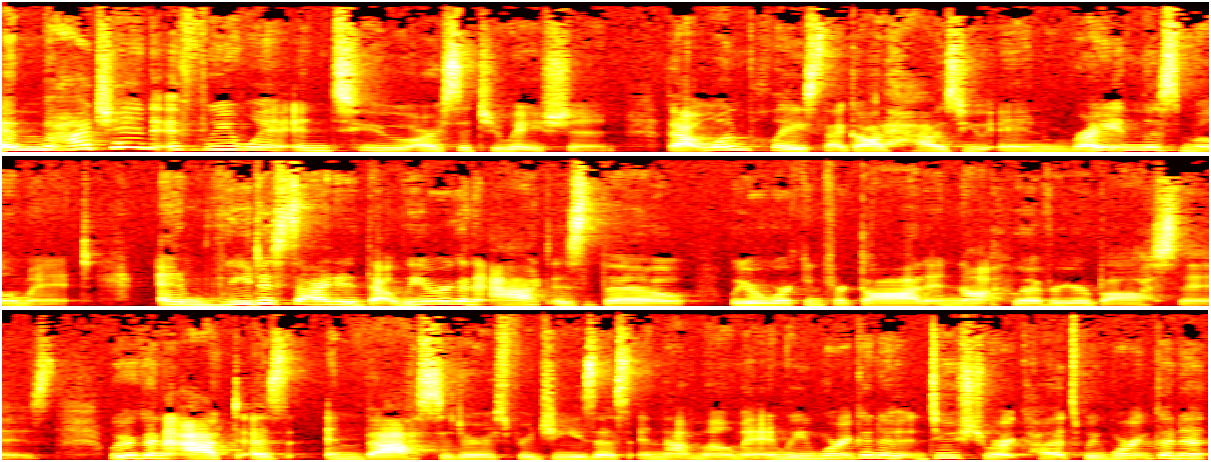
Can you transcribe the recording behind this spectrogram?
Imagine if we went into our situation, that one place that God has you in right in this moment, and we decided that we were going to act as though we were working for God and not whoever your boss is. We were going to act as ambassadors for Jesus in that moment. And we weren't going to do shortcuts. We weren't going to,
